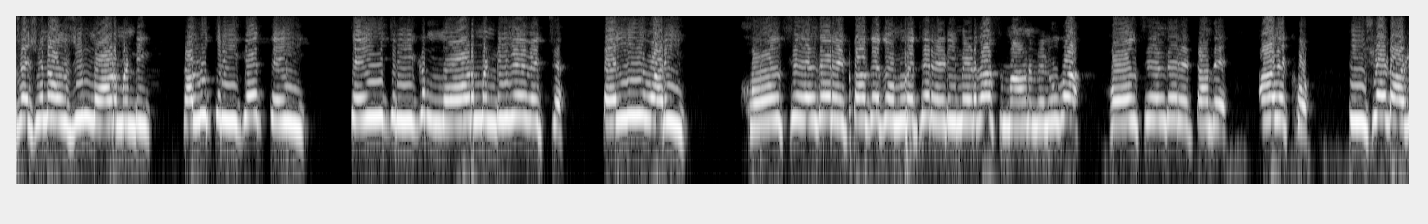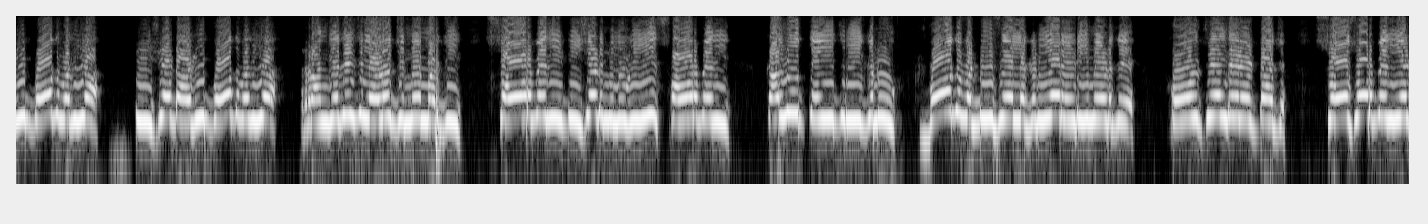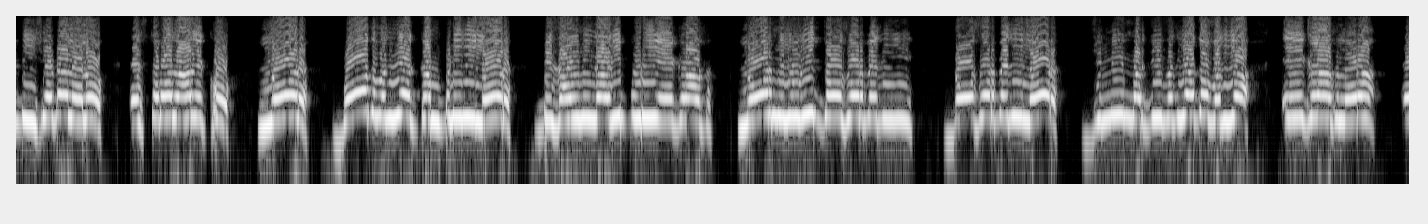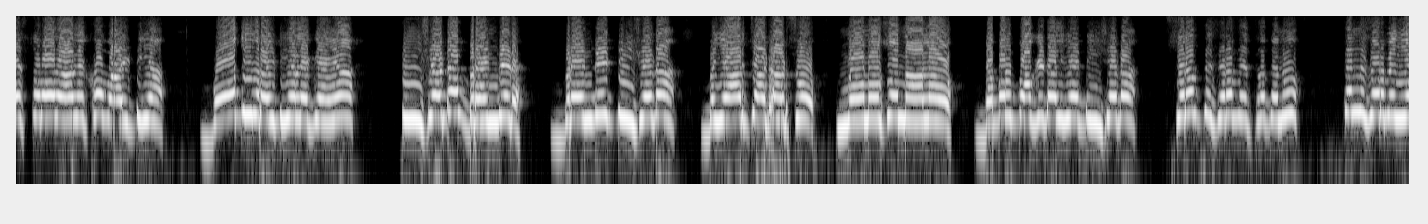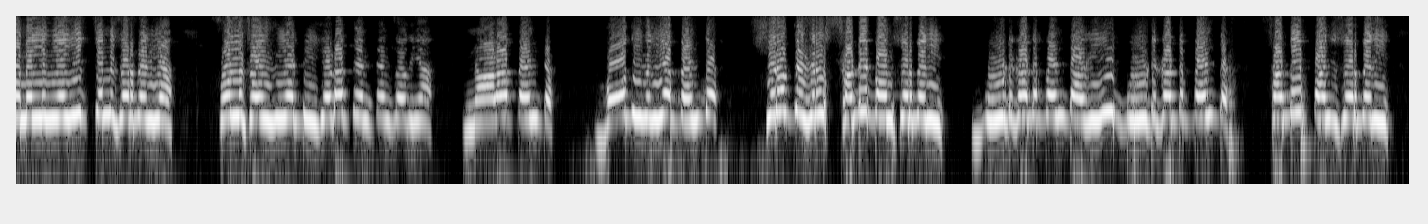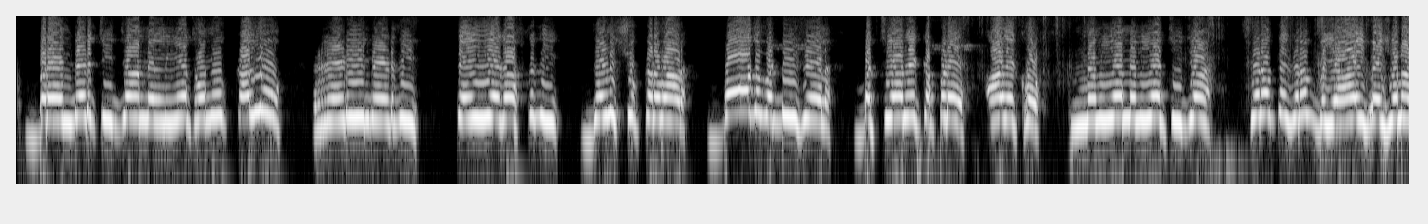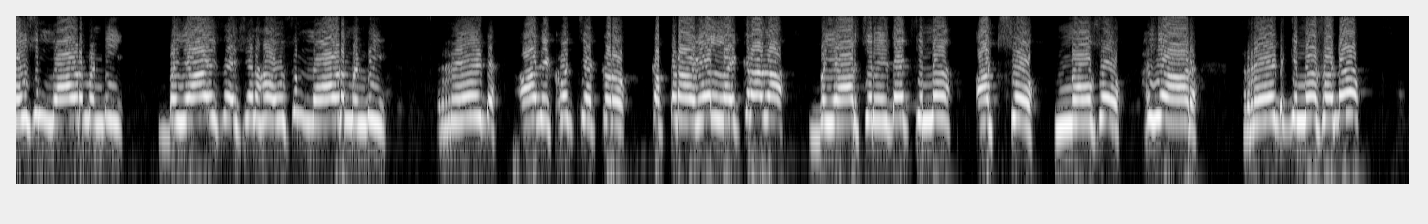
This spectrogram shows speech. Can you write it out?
Fashion house ਦੀ ਮੋੜ ਮੰਡੀ। ਕੱਲ ਨੂੰ ਤਰੀਕ ਹੈ 23 23 ਤਰੀਕ ਮੋੜ ਮੰਡੀ ਦੇ ਵਿੱਚ ਪਹਿਲੀ ਵਾਰੀ ਹੋਲਸੇਲ ਦੇ ਰੇਟਾਂ ਤੇ ਤੁਹਾਨੂੰ ਇੱਥੇ ਰੈਡੀਮੇਡ ਦਾ ਸਮਾਨ ਮਿਲੂਗਾ ਹੋਲਸੇਲ ਦੇ ਰੇਟਾਂ ਤੇ। ਆਹ ਦੇਖੋ ਟੀ-ਸ਼ਰਟ ਆ ਗਈ, ਬਹੁਤ ਵਧੀਆ। ਟੀ-ਸ਼ਰਟ ਆ ਗਈ, ਬਹੁਤ ਵਧੀਆ। ਰੰਗ ਇਹਦੇ ਚ ਲੈ ਲਓ ਜਿੰਨੇ ਮਰਜ਼ੀ। 100 ਰੁਪਏ ਦੀ ਟੀ-ਸ਼ਰਟ ਮਿਲੂਗੀ ਜੀ 100 ਰੁਪਏ ਦੀ। ਕੱਲ ਨੂੰ 23 ਤਰੀਕ ਨੂੰ ਬਹੁਤ ਵੱਡੀ ਸੇਲ ਲੱਗਣੀ ਹੈ ਰੈਡੀਮੇਡ ਤੇ। ਹੋਲਸੇਲ ਦੇ ਰੇਟਾਂ 'ਚ 100-100 ਰੁਪਏ ਦੀਆਂ ਟੀ-ਸ਼ਰਟਾਂ ਲੈ ਲਓ। ਇਸ ਤੋਂ ਬਾਅਦ ਆਹ ਦੇਖੋ, ਲੋਅਰ, ਬਹੁਤ ਵਧੀਆ ਕੰਪਨੀ ਦੀ ਲੋਅਰ ਡਿਜ਼ਾਈਨਿੰਗ ਆ ਗਈ ਪੂਰੀ ਏ ਕਲਾਸ ਲੋਅਰ ਮਿਲੂਗੀ 200 ਰੁਪਏ ਦੀ ਜੀ। 200 ਰੁਪਏ ਦੀ ਲੋਅਰ, ਜਿੰਨੀ ਮਰਜ਼ੀ ਵਧੀਆ ਤੋਂ ਵਧੀਆ ਏ ਕਲਾਸ ਲੋਅਰਾਂ। ਇਸ ਤੋਂ ਬਾਅਦ ਆ ਦੇਖੋ ਵੈਰਾਈਟੀਆਂ ਬਹੁਤ ਹੀ ਵੈਰਾਈਟੀਆਂ ਲੈ ਕੇ ਆਏ ਆ। ਟੀ-ਸ਼ਰਟਾਂ ਬ੍ਰਾਂਡਡ ਬ੍ਰਾਂਡਡ ਟੀ-ਸ਼ਰਟਾਂ ਬਾਜ਼ਾਰ 'ਚ 800 900 ਨਾ ਲਾਓ। ਡਬਲ ਪਾਕਟ ਵਾਲੀਆਂ ਟੀ-ਸ਼ਰਟਾਂ ਸਿਰਫ ਤੇ ਸਿਰਫ ਇੱਥੋਂ ਤੈਨੂੰ 300 ਰੁਪਏ ਦੀਆਂ ਮਿਲਣਗੀਆਂ ਜੀ 300 ਰੁਪਏ ਦੀਆਂ। ਫੁੱਲ ਸਾਈਜ਼ ਦੀਆਂ ਟੀ-ਸ਼ਰਟਾਂ 3-300 ਦੀਆਂ, ਨਾਲਾ ਪੈਂਟ, ਬਹੁਤ ਹੀ ਵਧੀਆ ਪੈਂਟ, ਸਿਰਫ ਤੇ ਸਿਰਫ 550 ਰੁਪਏ ਦੀ। ਬੂਟ ਕੱਟ ਪੈਂਟ ਆ ਗਈ ਬੂਟ ਕੱਟ ਪੈਂਟ 550 ਰੁਪਏ ਦੀ। ਬ੍ਰਾਂਡਡ ਚੀਜ਼ਾਂ ਮਿਲਣੀਆਂ ਤੁਹਾਨੂੰ ਕੱਲ ਨੂੰ ਰੈਡੀਮੇਡ ਦੀ 23 ਅਗਸਤ ਦੀ, ਦਿਨ ਸ਼ੁੱਕਰਵਾਰ, ਬਹੁਤ ਵੱਡੀ ਸੇਲ ਬੱਚਿਆਂ ਦੇ ਕੱਪੜੇ ਆ ਦੇਖੋ, ਨਵੀਆਂ ਨਵੀਆਂ ਚੀਜ਼ਾਂ, ਸਿਰਫ ਤੇ ਸਿਰਫ Bajaj fashion house Maur Mandi, Bajaj fashion house Maur Mandi. Rate ਆ ਦੇਖੋ ਚੈੱਕ ਕਰੋ। ਕੱਪੜਾ ਆ ਗਿਆ ਲਾਈਕਰਾ ਦਾ। ਬਾਜ਼ਾਰ ਚ ਰੇਟ ਹੈ ਕਿੰਨਾ? 800 900 1000 ਰੇਟ ਕਿੰਨਾ ਸਾਡਾ?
